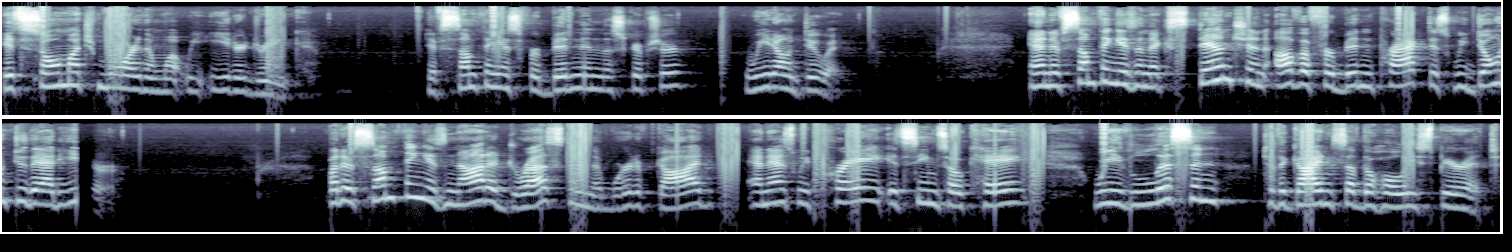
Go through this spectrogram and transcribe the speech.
It's so much more than what we eat or drink. If something is forbidden in the scripture, we don't do it. And if something is an extension of a forbidden practice, we don't do that either. But if something is not addressed in the Word of God, and as we pray it seems okay, we listen to the guidance of the Holy Spirit.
